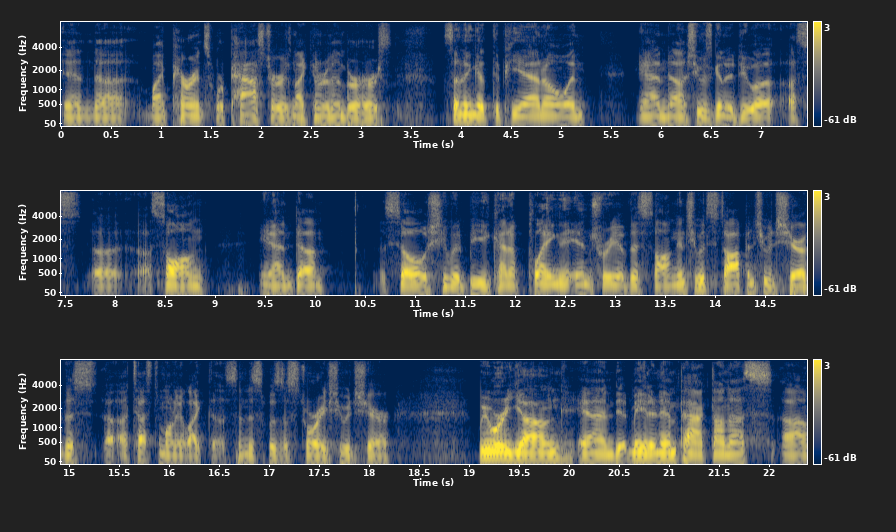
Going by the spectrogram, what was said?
and uh, my parents were pastors, and I can remember her sitting at the piano, and and uh, she was going to do a, a, a, song, and um, so she would be kind of playing the entry of this song, and she would stop and she would share this a testimony like this, and this was a story she would share. We were young, and it made an impact on us, uh,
